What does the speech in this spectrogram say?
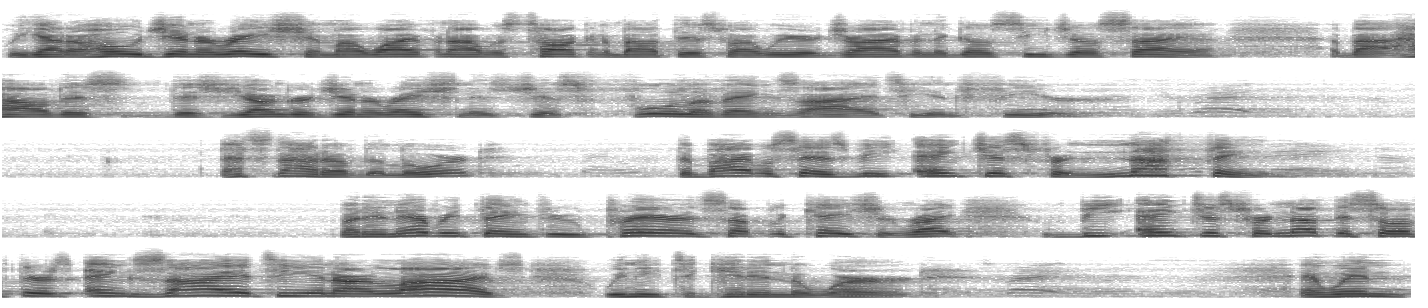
We got a whole generation. My wife and I was talking about this while we were driving to go see Josiah about how this, this younger generation is just full of anxiety and fear. That's not of the Lord. The Bible says, be anxious for nothing, but in everything through prayer and supplication, right? Be anxious for nothing. So if there's anxiety in our lives, we need to get in the Word. And when,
